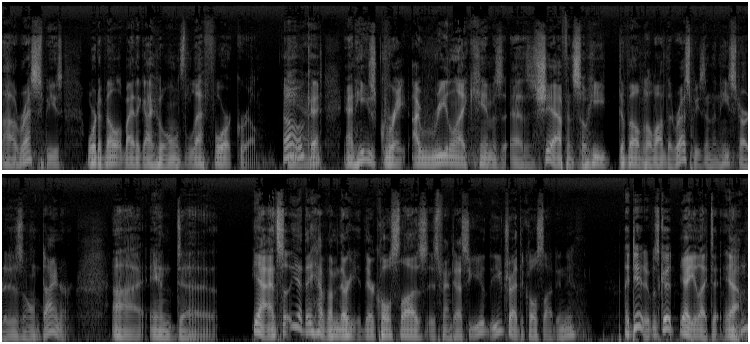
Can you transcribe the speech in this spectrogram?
uh, recipes were developed by the guy who owns Left Fork Grill. Oh, okay. And- And he's great. I really like him as as a chef, and so he developed a lot of the recipes, and then he started his own diner. Uh, and uh, yeah, and so yeah, they have. I mean, their their coleslaw is, is fantastic. You you tried the coleslaw, didn't you? I did. It was good. Yeah, you liked it. Yeah. Mhm.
